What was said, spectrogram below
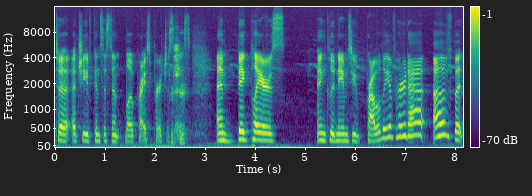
to achieve consistent low price purchases. Sure. And big players include names you probably have heard at, of, but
